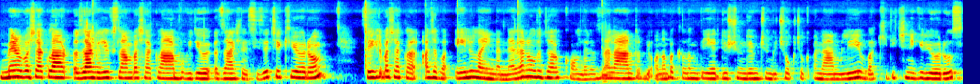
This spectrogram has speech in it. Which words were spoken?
Merhaba Başaklar, özellikle yükselen Başaklar bu videoyu özellikle size çekiyorum. Sevgili Başaklar, acaba Eylül ayında neler olacak, konularınız nelerdir bir ona bakalım diye düşündüm. Çünkü çok çok önemli vakit içine giriyoruz.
